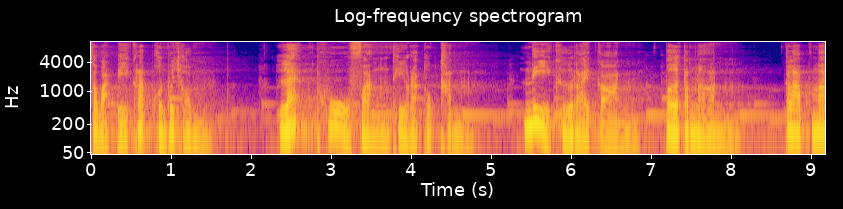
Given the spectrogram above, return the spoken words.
สวัสดีครับคุณผู้ชม และผู้ฟังที่รักทุกท่าน นี่คือรายการเปิดตำนาน กลับมา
